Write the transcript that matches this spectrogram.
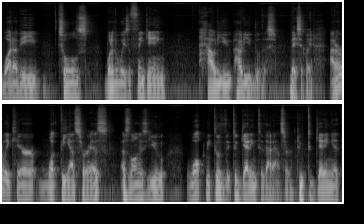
What are the tools? What are the ways of thinking? How do you how do you do this? Basically, I don't really care what the answer is as long as you walk me to the, to getting to that answer, to, to getting it.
